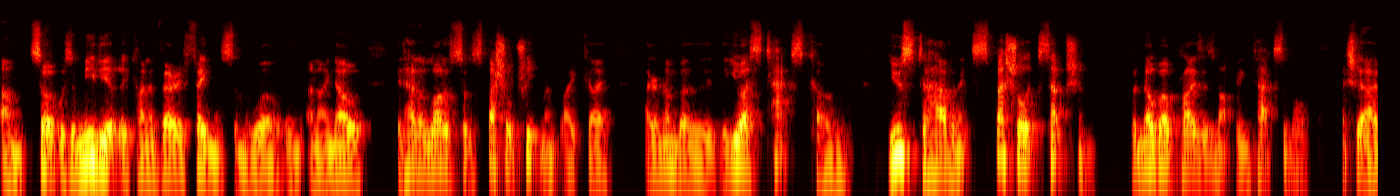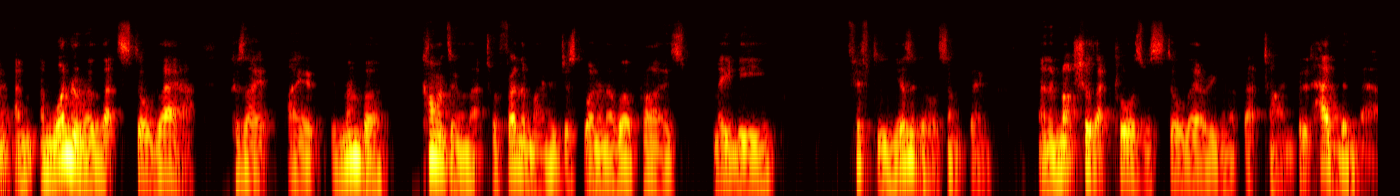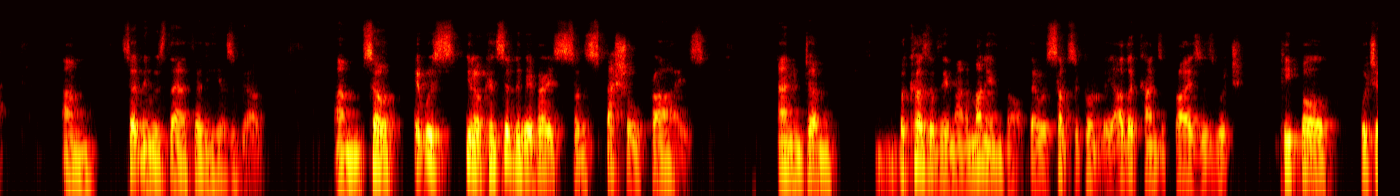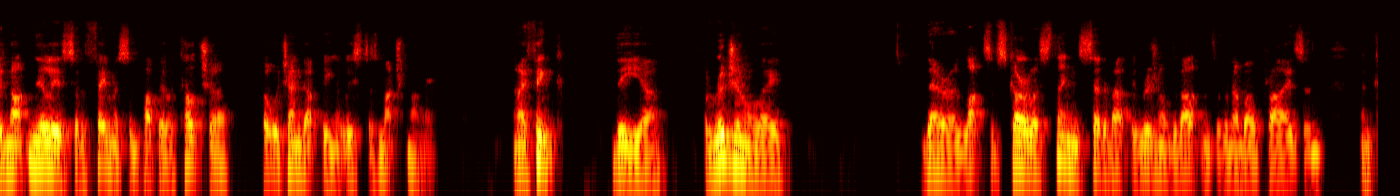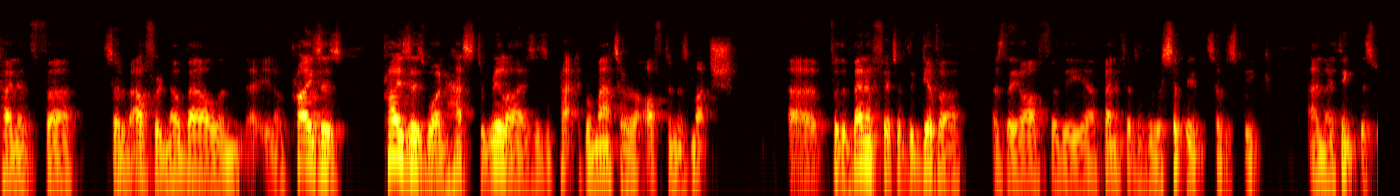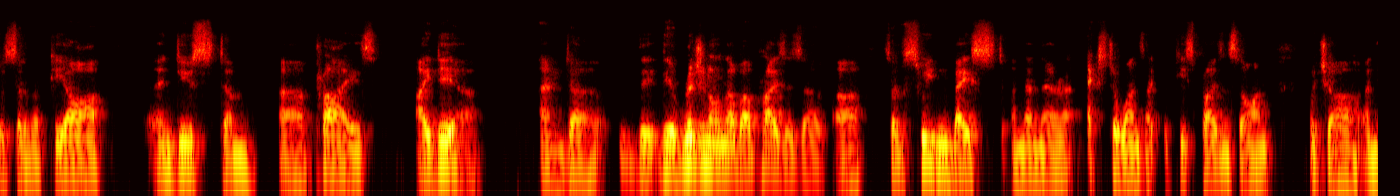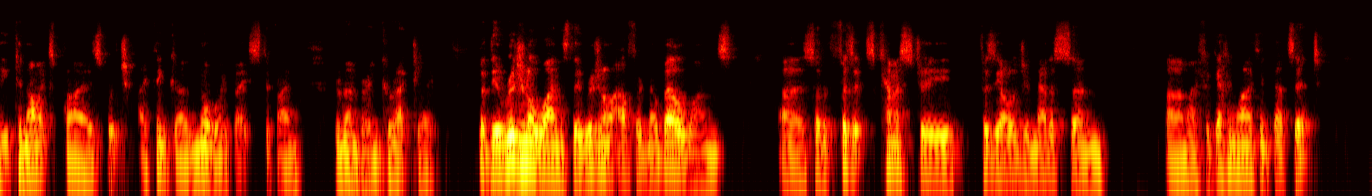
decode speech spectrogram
Um, so it was immediately kind of very famous in the world. And, and I know it had a lot of sort of special treatment. Like I, I remember the, the US tax code used to have a special exception for Nobel Prizes not being taxable. Actually, I'm, I'm, I'm wondering whether that's still there because I, I remember commenting on that to a friend of mine who just won a Nobel Prize maybe 15 years ago or something. And I'm not sure that clause was still there even at that time, but it had been there. Um, certainly was there 30 years ago. Um, so it was, you know, considered to be a very sort of special prize. And um, because of the amount of money involved, there were subsequently other kinds of prizes which people, which are not nearly as sort of famous in popular culture, but which end up being at least as much money. And I think the uh, originally there are lots of scurrilous things said about the original development of the Nobel Prize and and kind of uh, sort of Alfred Nobel and uh, you know prizes prizes one has to realize as a practical matter are often as much uh, for the benefit of the giver as they are for the uh, benefit of the recipient, so to speak. And I think this was sort of a PR induced um, uh, prize idea and uh, the the original Nobel prizes are, are sort of Sweden based, and then there are extra ones like the Peace Prize and so on, which are and the Economics Prize, which I think are Norway based, if I'm remembering correctly. But the original ones, the original Alfred Nobel ones, uh, sort of physics, chemistry, physiology, medicine. Um, I'm forgetting one. I think that's it.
